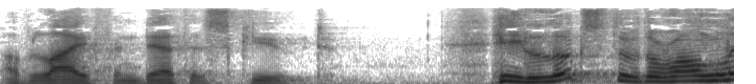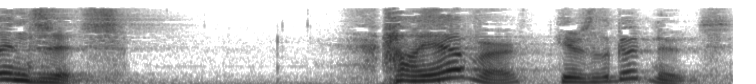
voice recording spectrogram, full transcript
of life and death is skewed. He looks through the wrong lenses. However, here's the good news.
